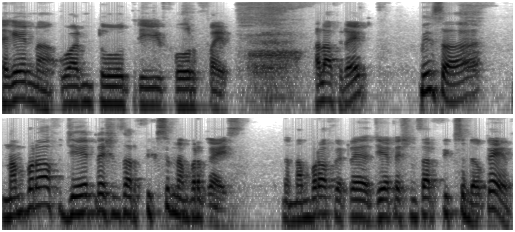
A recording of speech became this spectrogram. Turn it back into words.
again uh, 1 2 3 4 5 Allah of right? Means uh, number of j iterations are fixed number guys. The number of j iterations are fixed okay?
